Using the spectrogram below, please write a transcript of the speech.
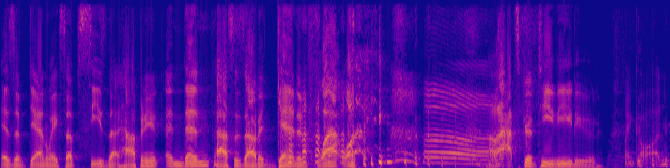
is if Dan wakes up, sees that happening, and then passes out again and flatlines. now that's good TV, dude. Oh my god.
